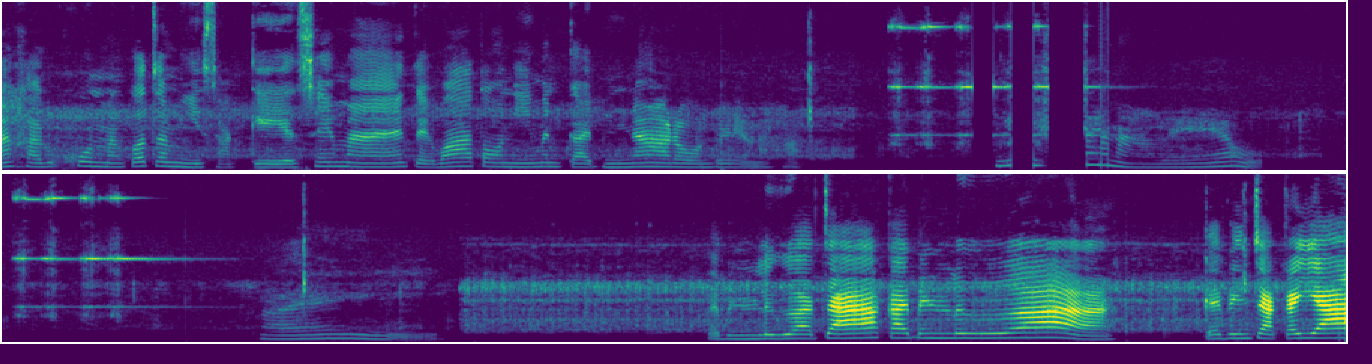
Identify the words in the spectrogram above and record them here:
นะคะ ทุกคนมันก็จะมีสาเกใช่ไหมแต่ว่าตอนนี้มันกลายเป็นหน้าร้อนไปแล้วนะคะไม่หน้าหนาวแล้วไปกลายเป็นเรือจ้ากลายเป็นเรือกลายเป็นจักรยา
